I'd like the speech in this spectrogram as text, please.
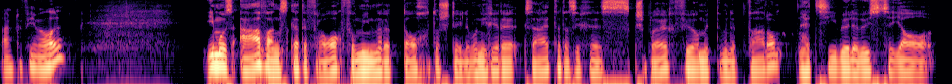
Danke vielmals. Ich muss anfangs gerade eine Frage von meiner Tochter stellen. Als ich ihr gesagt habe, dass ich ein Gespräch führe mit einem Pfarrer, hat sie wissen, ja, ob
